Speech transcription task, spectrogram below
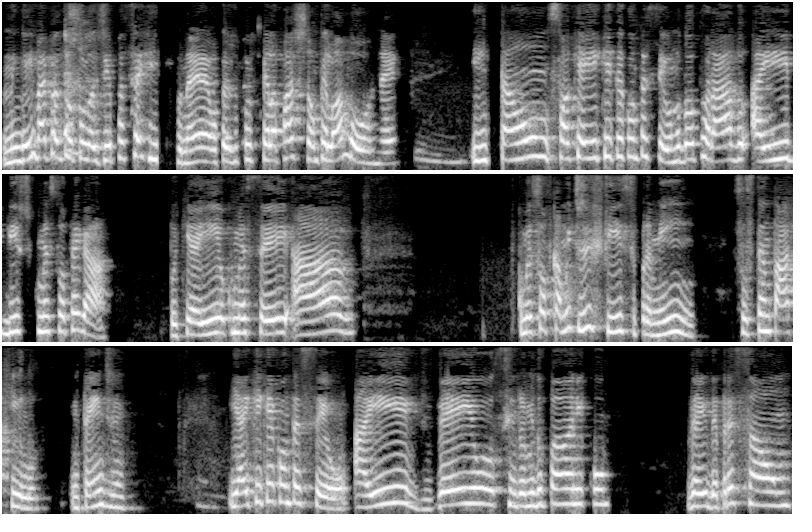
Ninguém vai para antropologia para ser rico, né? É uma coisa pela paixão, pelo amor, né? Então, só que aí o que, que aconteceu? No doutorado, aí bicho começou a pegar. Porque aí eu comecei a. Começou a ficar muito difícil para mim sustentar aquilo, entende? E aí o que, que aconteceu? Aí veio síndrome do pânico, veio depressão,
